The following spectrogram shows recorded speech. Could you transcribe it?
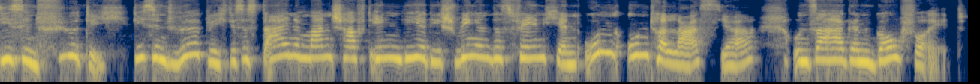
die sind für dich. Die sind wirklich, das ist deine Mannschaft in dir, die schwingen das Fähnchen ununterlass, ja, und sagen, go for it.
